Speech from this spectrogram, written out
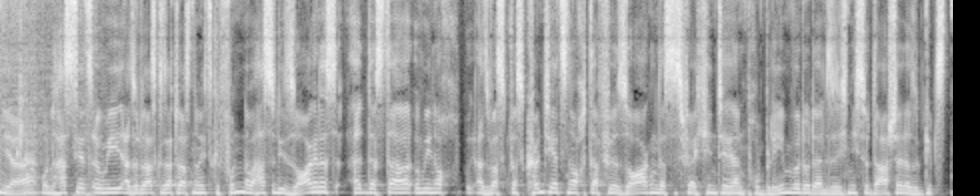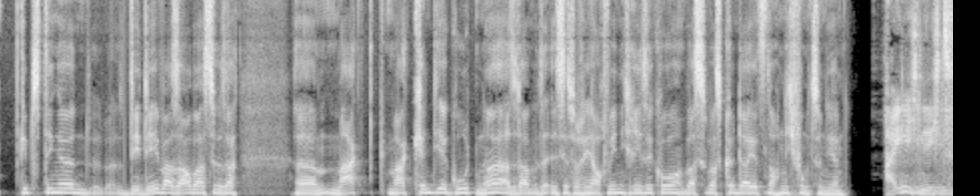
Ja, Klar. und hast jetzt irgendwie, also du hast gesagt, du hast noch nichts gefunden, aber hast du die Sorge, dass, äh, dass da irgendwie noch, also was, was könnte jetzt noch dafür sorgen, dass es vielleicht hinterher ein Problem wird oder sich nicht so darstellt? Also gibt es Dinge, DD war sauber, hast du gesagt, ähm, Markt, Markt kennt ihr gut, ne? Also da ist jetzt wahrscheinlich auch wenig Risiko. Was, was könnte da jetzt noch nicht funktionieren? Eigentlich nicht.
